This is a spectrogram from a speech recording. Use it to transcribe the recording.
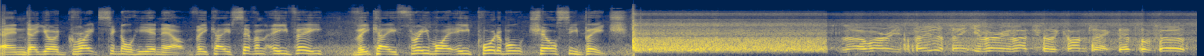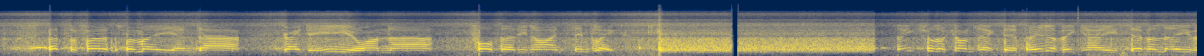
And uh, you're a great signal here now. VK7EV, VK3YE Portable, Chelsea Beach. No worries Peter, thank you very much for the contact. That's the first, that's the first for me and uh, great to hear you on uh, 439 Simplex. Thanks for the contact there Peter, VK7EV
